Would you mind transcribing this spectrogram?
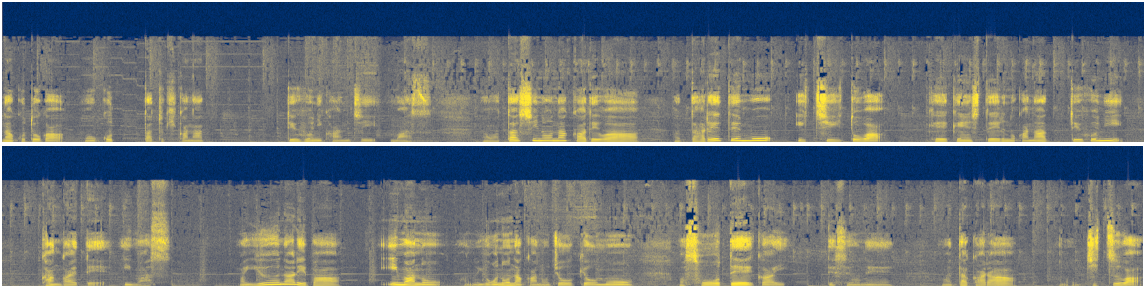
なことが起こった時かなっていうふうに感じます。私の中では誰でも一度は経験しているのかなっていうふうに考えています。まあ、言うなれば今のあの世の中の状況も、まあ、想定外ですよね。まあ、だから実は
